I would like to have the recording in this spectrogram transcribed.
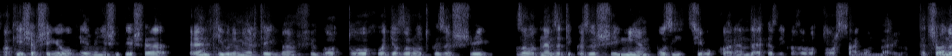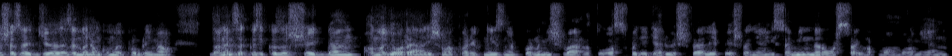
a kisebbségi jogok érvényesítése rendkívüli mértékben függ attól, hogy az adott közösség az adott nemzeti közösség milyen pozíciókkal rendelkezik az adott országon belül. Tehát sajnos ez egy, ez egy nagyon komoly probléma, de a nemzetközi közösségben, ha nagyon reálisan akarjuk nézni, akkor nem is várható az, hogy egy erős fellépés legyen, hiszen minden országnak van valamilyen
